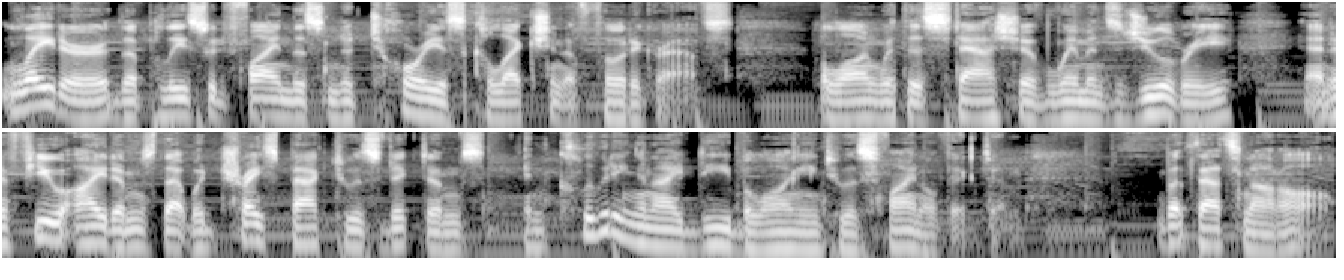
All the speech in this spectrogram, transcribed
Later, the police would find this notorious collection of photographs, along with his stash of women's jewelry and a few items that would trace back to his victims, including an ID belonging to his final victim. But that's not all.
